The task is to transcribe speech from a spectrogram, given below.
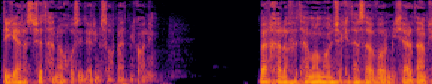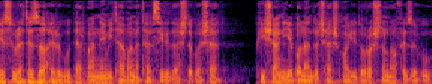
دیگر از چه تناقضی داریم صحبت می کنیم؟ برخلاف تمام آنچه که تصور می کردم که صورت ظاهر او در من نمی تواند تأثیری داشته باشد پیشانی بلند و چشمهای درشت و نافذ او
